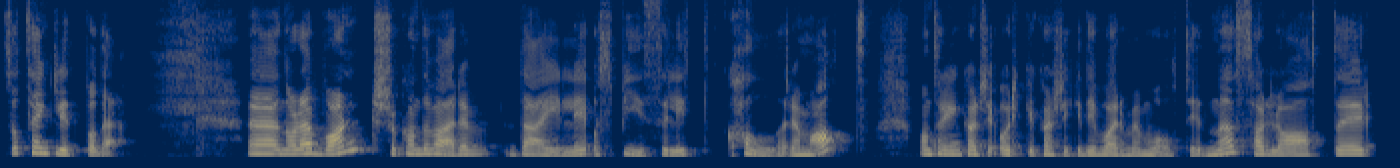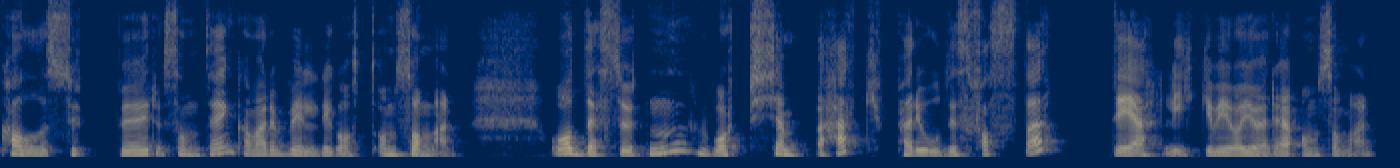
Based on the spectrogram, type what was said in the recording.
Så tenk litt på det. Eh, når det er varmt, så kan det være deilig å spise litt kaldere mat. Man kanskje, orker kanskje ikke de varme måltidene. Salater, kalde supper, sånne ting kan være veldig godt om sommeren. Og dessuten vårt kjempehack, periodisk faste. Det liker vi å gjøre om sommeren.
